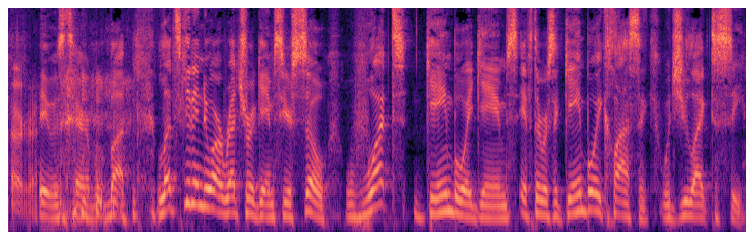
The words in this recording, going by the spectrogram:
Okay. Okay. It was terrible. but let's get into our retro games here. So, what Game Boy games, if there was a Game Boy Classic, would you like to see?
